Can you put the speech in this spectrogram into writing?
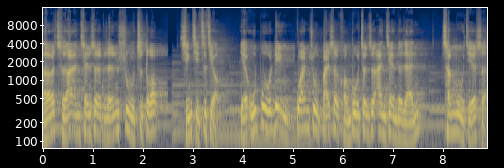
而此案牵涉人数之多、刑期之久，也无不令关注白色恐怖政治案件的人瞠目结舌。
